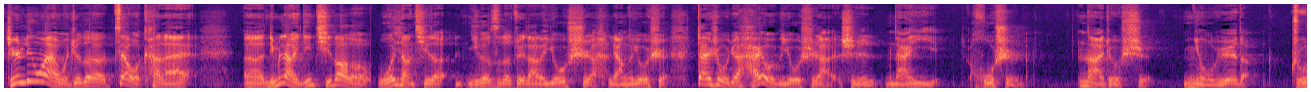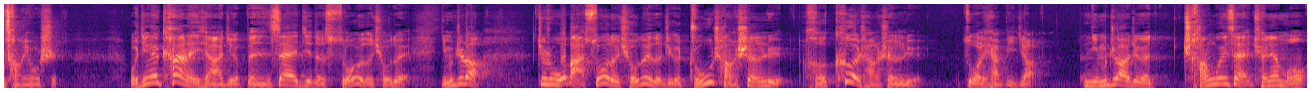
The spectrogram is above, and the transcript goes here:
其实另外，我觉得在我看来，呃，你们俩已经提到了我想提的尼克斯的最大的优势啊，两个优势。但是我觉得还有一个优势啊是难以忽视的，那就是纽约的主场优势。我今天看了一下这个本赛季的所有的球队，你们知道，就是我把所有的球队的这个主场胜率和客场胜率做了一下比较。你们知道，这个常规赛全联盟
